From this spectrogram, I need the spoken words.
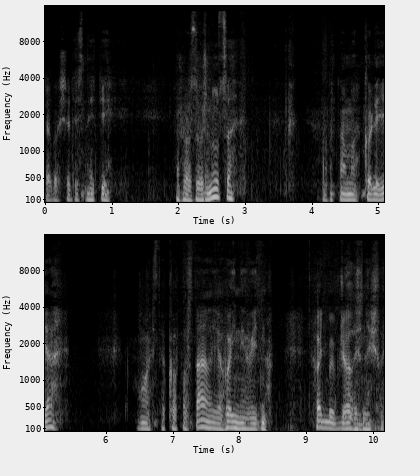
Треба ще десь знайти розвернутися. Там колія. Ось тако поставили, його й не видно. Хоч би бджоли знайшли.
